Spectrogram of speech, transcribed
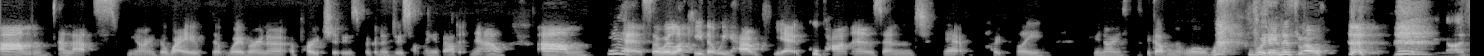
um, and that's you know the way that we're going to approach it is we're going to do something about it now um, yeah, so we're lucky that we have yeah good partners, and yeah, hopefully, who knows, the government will put in as well. nice.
